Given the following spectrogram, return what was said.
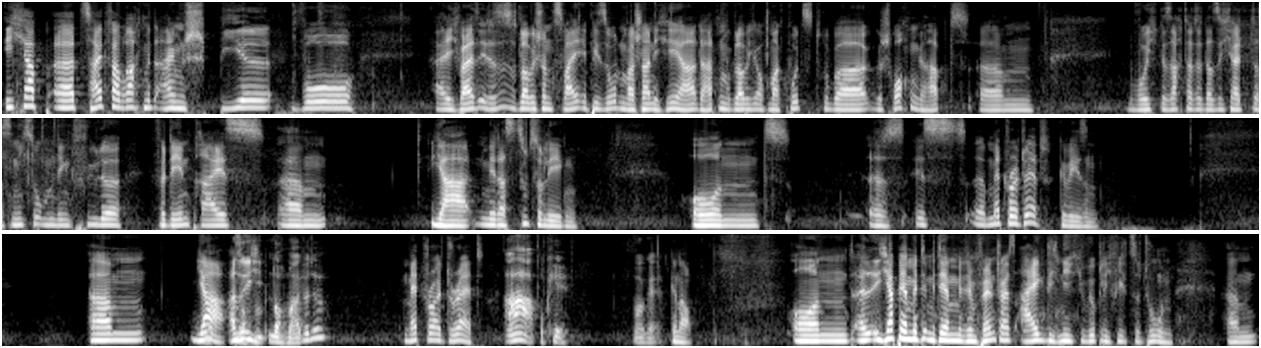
Ich habe äh, Zeit verbracht mit einem Spiel, wo äh, ich weiß nicht, das ist glaube ich schon zwei Episoden wahrscheinlich her. Da hatten wir glaube ich auch mal kurz drüber gesprochen gehabt, ähm, wo ich gesagt hatte, dass ich halt das nicht so unbedingt fühle, für den Preis ähm, ja mir das zuzulegen. Und es ist äh, Metroid Dread gewesen. Ähm, ja, also noch, ich Nochmal bitte? Metroid Dread. Ah, okay. Okay. Genau. Und also ich habe ja mit, mit, der, mit dem Franchise eigentlich nicht wirklich viel zu tun. Ähm,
